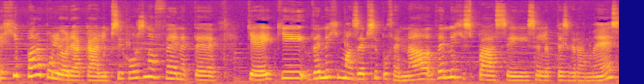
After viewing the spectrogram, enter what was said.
έχει πάρα πολύ ωραία κάλυψη χωρίς να φαίνεται κέικι, δεν έχει μαζέψει πουθενά, δεν έχει σπάσει σε λεπτές γραμμές.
